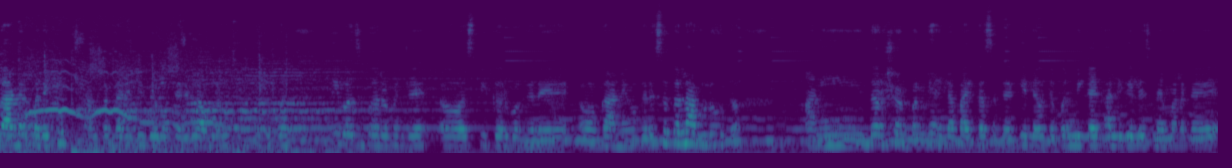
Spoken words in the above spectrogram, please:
गार्डनमध्ये खूप छान प्रकारे दिवे वगैरे लावले होते. तिथे पण दिवसभर म्हणजे स्पीकर वगैरे गाणे वगैरे सगळं लागलं होतं. आणि दर्शन पण घ्यायला बायका सगळ्या गेल्या होत्या पण मी काही खाली गेलेच नाही. मला काय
